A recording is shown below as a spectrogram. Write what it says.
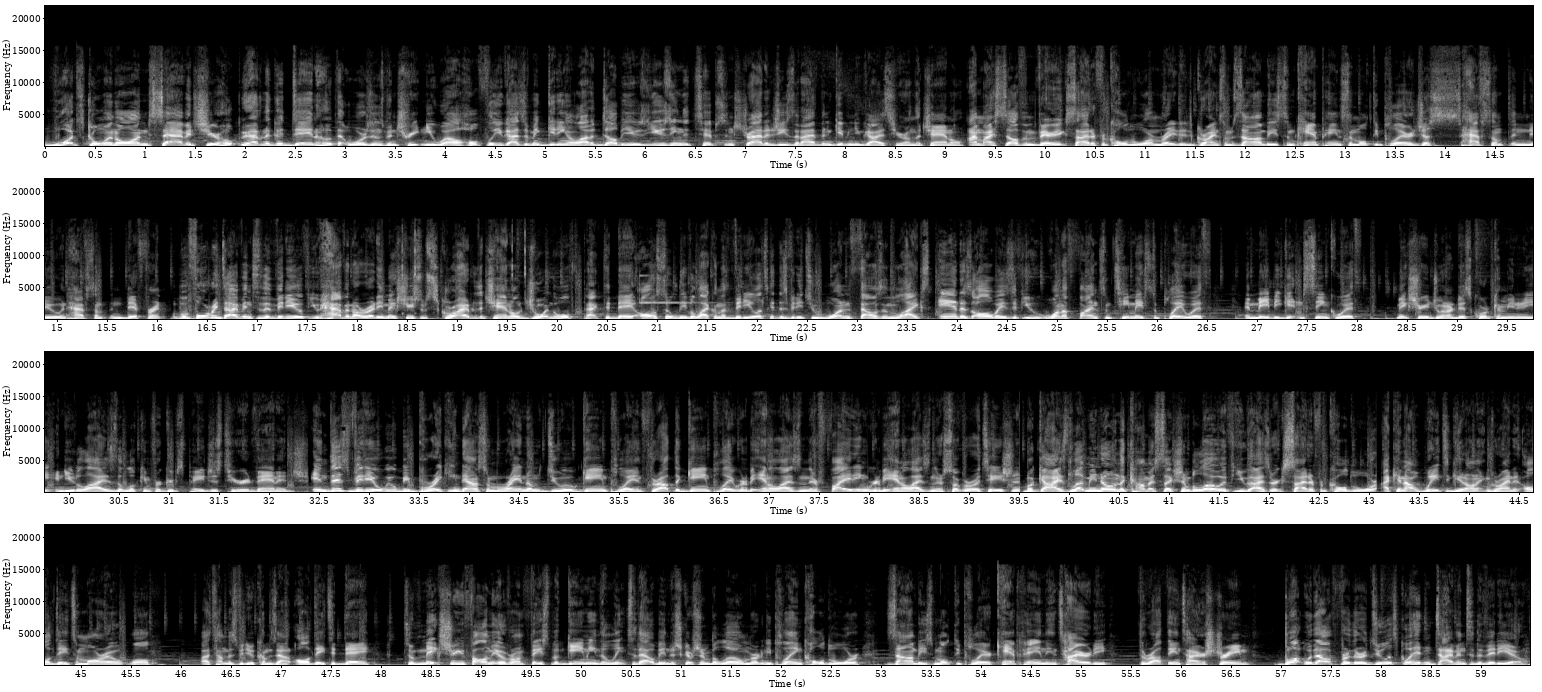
What's going on? Savage here. Hope you're having a good day and hope that Warzone's been treating you well. Hopefully you guys have been getting a lot of W's using the tips and strategies that I've been giving you guys here on the channel. I myself am very excited for Cold War. I'm ready to grind some zombies, some campaigns, some multiplayer, just have something new and have something different. But before we dive into the video, if you haven't already, make sure you subscribe to the channel, join the Wolf Pack today. Also leave a like on the video. Let's get this video to 1,000 likes. And as always, if you want to find some teammates to play with and maybe get in sync with, Make sure you join our Discord community and utilize the looking for groups pages to your advantage. In this video, we will be breaking down some random duo gameplay and throughout the gameplay, we're gonna be analyzing their fighting, we're gonna be analyzing their circle rotation. But guys, let me know in the comment section below if you guys are excited for Cold War. I cannot wait to get on it and grind it all day tomorrow. Well, by the time this video comes out all day today. So make sure you follow me over on Facebook Gaming. The link to that will be in the description below. And we're going to be playing Cold War, Zombies, multiplayer, campaign, the entirety throughout the entire stream. But without further ado, let's go ahead and dive into the video.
